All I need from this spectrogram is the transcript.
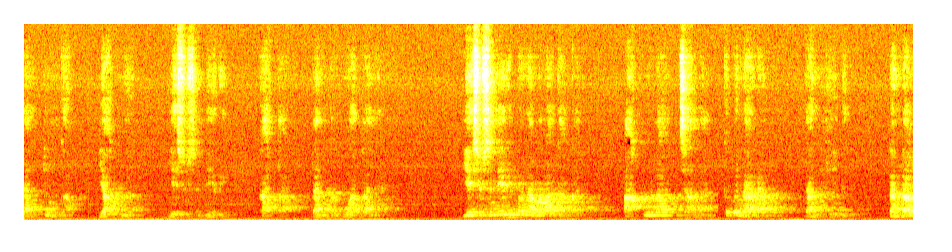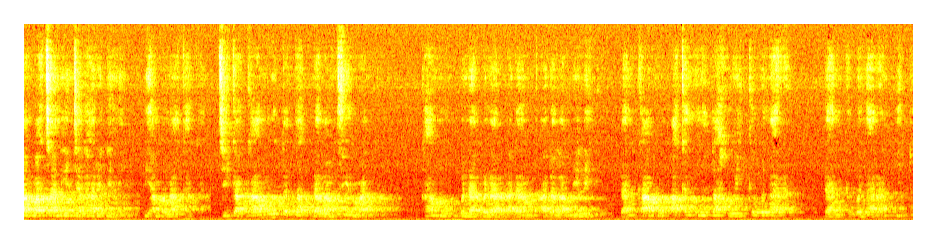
dan tunggal, yakni Yesus sendiri, kata dan perbuatannya. Yesus sendiri pernah mengatakan, Akulah jalan, kebenaran, dan hidup. Dan dalam bacaan Injil hari ini, dia mengatakan, jika kamu tetap dalam firman, kamu benar-benar adalah milik dan kamu akan mengetahui kebenaran dan kebenaran itu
